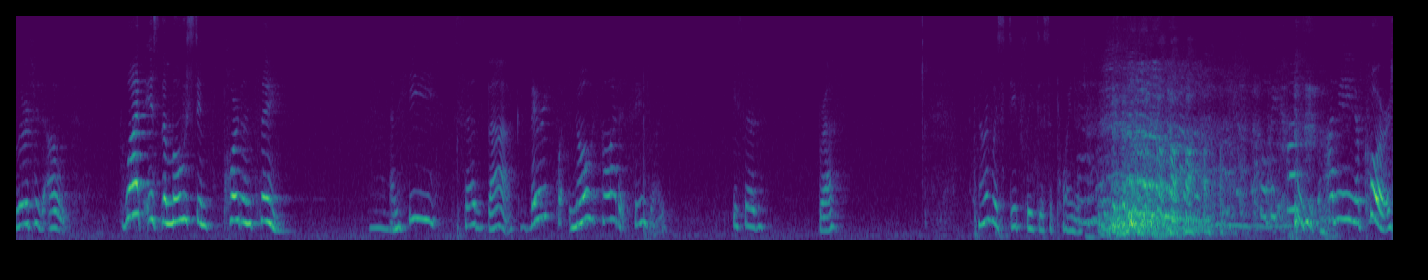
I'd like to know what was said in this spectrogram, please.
blurted out, What is the most important thing? Mm. And he said back, very qu- no thought it seemed like. He said, breath. And I was deeply disappointed. well, because, I mean, of course,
